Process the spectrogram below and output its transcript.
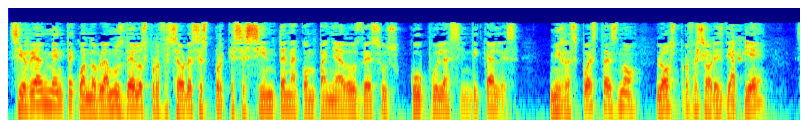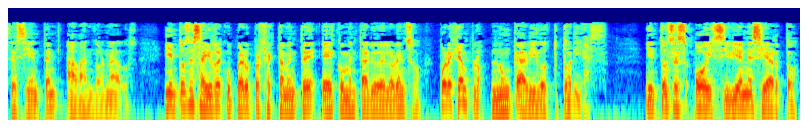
si realmente cuando hablamos de los profesores es porque se sienten acompañados de sus cúpulas sindicales. Mi respuesta es no. Los profesores de a pie se sienten abandonados. Y entonces ahí recupero perfectamente el comentario de Lorenzo. Por ejemplo, nunca ha habido tutorías. Y entonces hoy, si bien es cierto,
